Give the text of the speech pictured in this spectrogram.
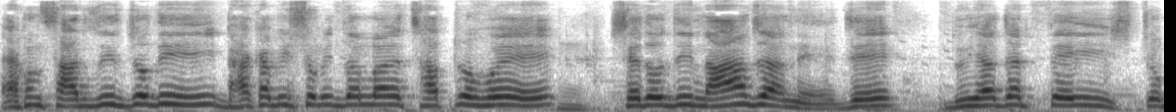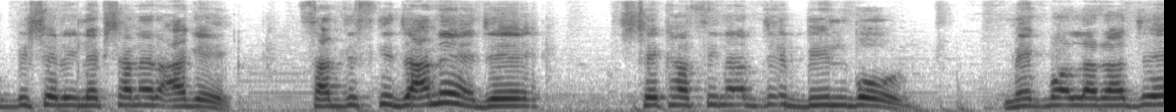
এখন সার্জিস যদি ঢাকা বিশ্ববিদ্যালয়ের ছাত্র হয়ে সে যদি না জানে যে দুই হাজার তেইশ চব্বিশের ইলেকশনের আগে সার্জিস কি জানে যে শেখ হাসিনার যে বিলবোর্ড মেঘমল্লা রাজে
